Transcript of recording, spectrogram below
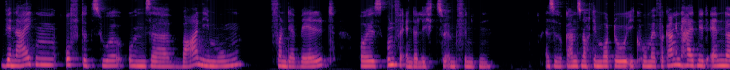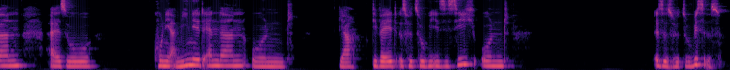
Wir neigen oft dazu, unsere Wahrnehmung von der Welt als unveränderlich zu empfinden. Also ganz nach dem Motto, ich kann meine Vergangenheit nicht ändern, also kann ich mich nicht ändern und ja, die Welt ist halt so, wie sie sich und es ist halt so, wie es ist.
